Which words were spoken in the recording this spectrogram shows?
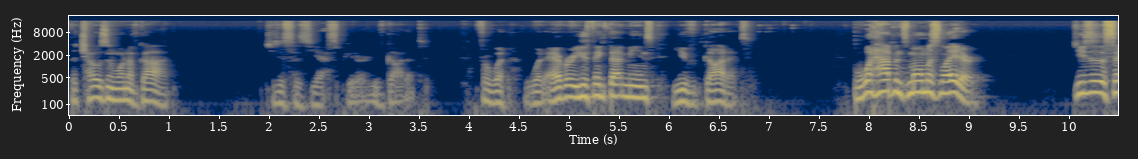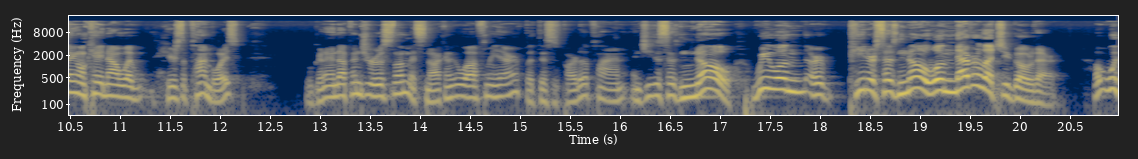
the chosen one of God. Jesus says, Yes, Peter, you've got it. For what, whatever you think that means, you've got it. But what happens moments later? Jesus is saying, okay, now here's the plan, boys. We're going to end up in Jerusalem. It's not going to go well for me there, but this is part of the plan. And Jesus says, no, we will, or Peter says, no, we'll never let you go there. We,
